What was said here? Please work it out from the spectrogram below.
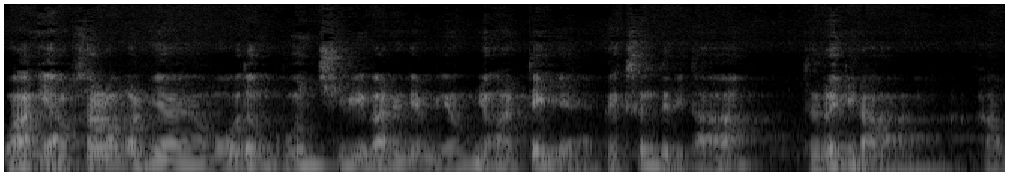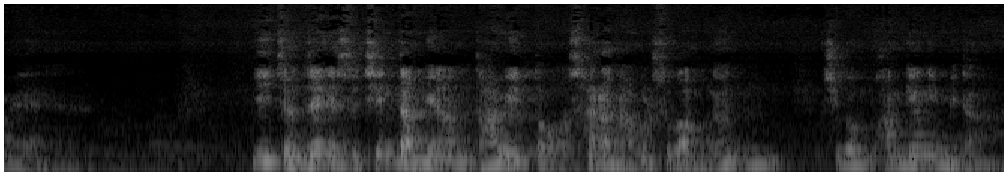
왕이 압살롬을 위하여 모든 군 지휘관에게 명령할 때에 백성들이 다 들으니라. 아멘. 이 전쟁에서 진다면 다윗도 살아남을 수가 없는 지금 환경입니다.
